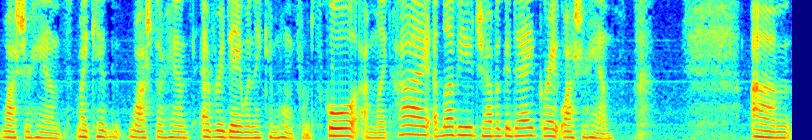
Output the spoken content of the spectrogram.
wash your hands. My kids wash their hands every day when they come home from school. I'm like, hi, I love you. Did you have a good day? Great, wash your hands. Um,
